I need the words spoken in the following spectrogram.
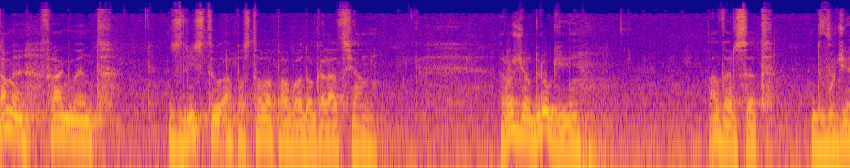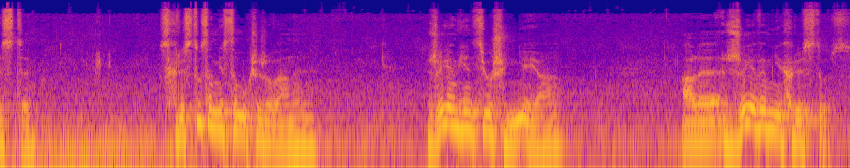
Czytamy fragment z listu apostoła Pawła do Galacjan, rozdział drugi, a werset dwudziesty. Z Chrystusem jestem ukrzyżowany. Żyję więc już nie ja, ale żyje we mnie Chrystus.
